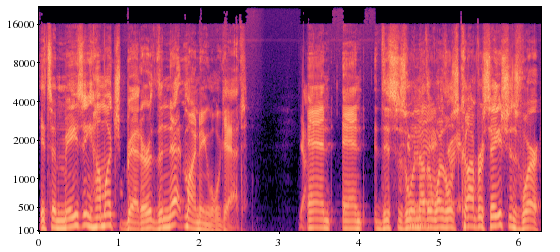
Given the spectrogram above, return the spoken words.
it's amazing how much better the netminding will get. Yeah. And and this is another one of those conversations where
